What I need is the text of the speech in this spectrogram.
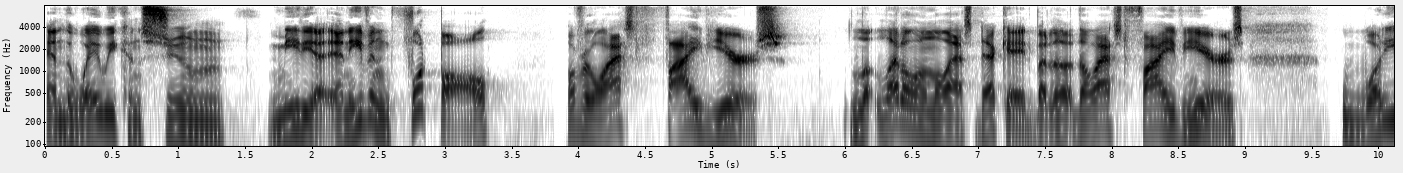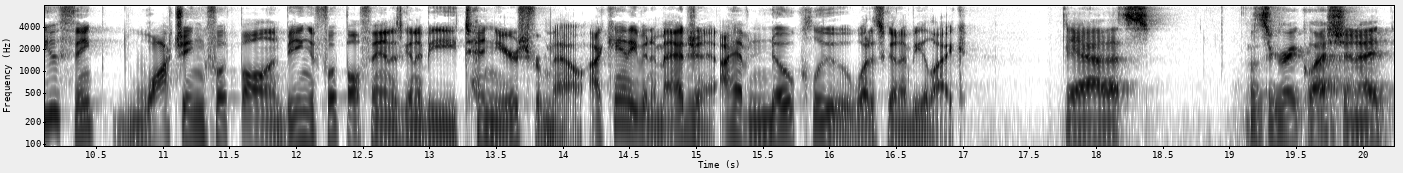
and the way we consume media and even football over the last five years, l- let alone the last decade, but the last five years. What do you think watching football and being a football fan is going to be 10 years from now? I can't even imagine it. I have no clue what it's going to be like. yeah, that's that's a great question. I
